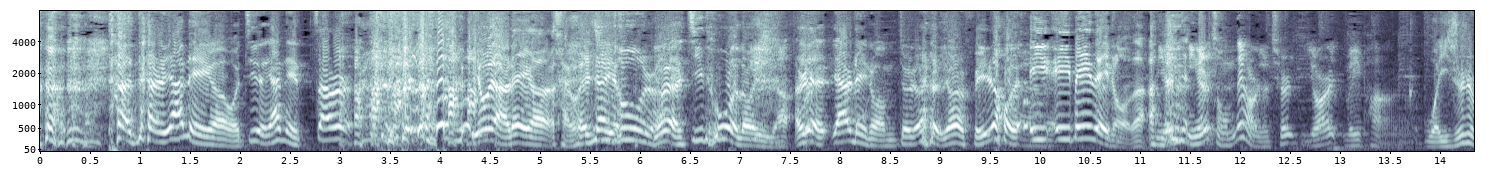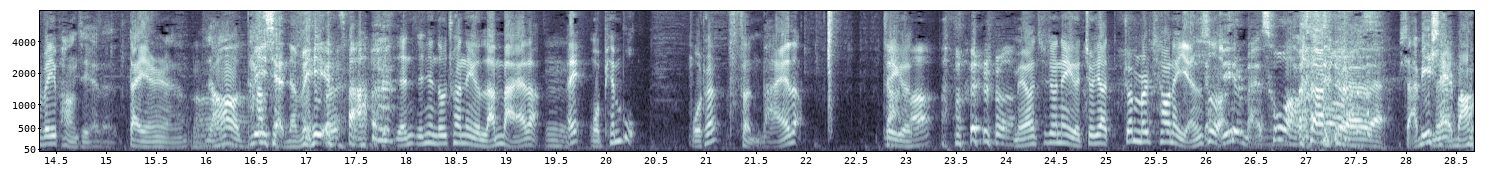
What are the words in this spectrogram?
但但是压那个，我记得压那簪儿 有点那个海魂衫，有点鸡突了都已经，而且丫是那种就是有点有点肥肉的 A A 杯那种的。你是你是从那会儿就其实有点微胖，我一直是微胖界的代言人，然后危险的危，操！人人家都穿那个蓝白的嗯，哎，我偏不，我穿粉白的。这个？没有，就就那个就要专门挑那颜色你。是买错了，对对对，傻逼色盲。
